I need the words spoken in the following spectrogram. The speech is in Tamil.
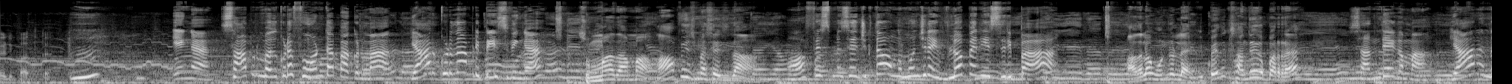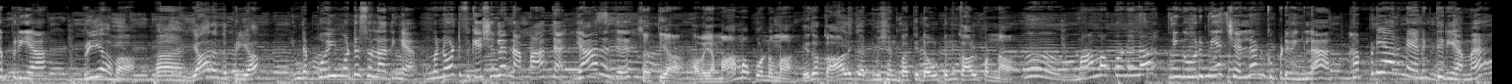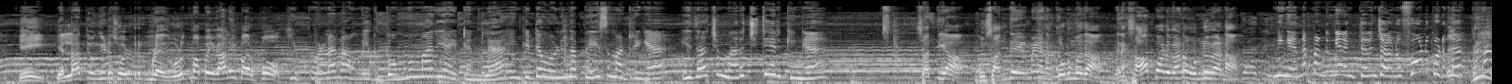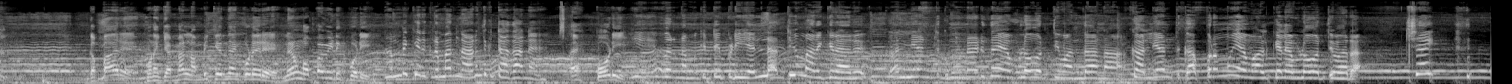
தேடி பார்த்துட்டேன்? ஏங்க சாப்பிடும்போது கூட ஃபோன் தான் பார்க்கணுமா? யார் கூட தான் அப்படி பேசுவீங்க? சும்மாதாம்மா ஆஃபீஸ் மெசேஜ் தான். ஆஃபீஸ் மெசேஜுக்கு தான் உங்க மூஞ்சில இவ்ளோ பெரிய சிரிப்பா? அதெல்லாம் ஒண்ணும் இல்ல. இப்போ எதுக்கு சந்தேகப்படுற? சந்தேகமா? யார் அந்த பிரியா? பிரியாவா? யார் அந்த பிரியா? இந்த பொய் மட்டும் சொல்லாதீங்க. உங்க நோட்டிபிகேஷன்ல நான் பார்த்தேன். யார் அது? சத்யா அவ என் மாமா பொண்ணுமா. ஏதோ காலேஜ் அட்மிஷன் பத்தி டவுட்னு கால் பண்ணா. மாமா பொண்ணுனா நீங்க உரிமையா செல்லன்னு கூப்பிடுவீங்களா? அப்படி யாருங்க எனக்கு தெரியாம? ஏய் எல்லாத்தையும் உங்ககிட்ட சொல்லிட்டு இருக்க முடியாது. ஒழுக்கமா போய் வேலையை பார்ப்போ இப்போல்லாம் நான் உங்களுக்கு பொம்மை மாதிரி ஆயிட்டேன்ல. என்கிட்ட ஒழுங்கா பேச மாட்டீங்க. ஏதாச்சும் மறைச்சிட்டே இருக்கீங்க. சத்யா உன் சந்தேகமே எனக்கு கொடுமைதான். எனக்கு சாப்பாடு வேணாம் ஒண்ணு வேணாம். நீங்க என்ன பண்றீங்க? எனக்கு தெரிஞ்சாகணும். ஃபோன் கொடுங்க. பிரி. இங்க பாரு உனக்கு என் மேல நம்பிக்கை இருந்தா கூட இரு. இல்லைன்னா உங்க அப்பா வீட்டுக்கு போடி. நம்பிக்கை இருக்கிற மாதிரி நடந்துக்கிட்டா தானே? போடி. இவர் நம்ம கிட்ட இப்படி எல்லாத்தையும் மறைக்கிறாரு. கல்யாணத்துக்கு முன்னாடி தான் ஒருத்தி வந்தானா? கல்யாணத்துக்கு அப்புறமும் என் வாழ்க்கையில எவ்வளோ ஒருத்தி வரா? சை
